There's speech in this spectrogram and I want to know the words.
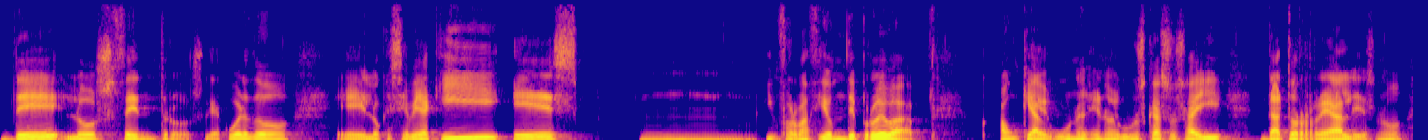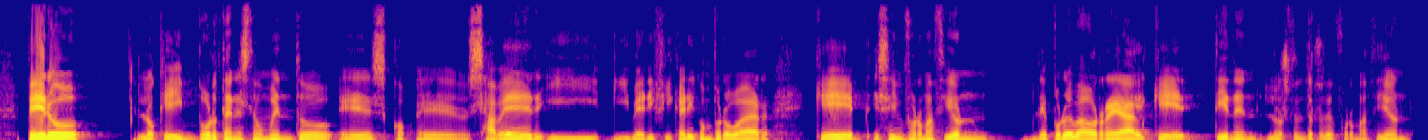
de los centros, ¿de acuerdo? Eh, lo que se ve aquí es mm, información de prueba, aunque en algunos casos hay datos reales, ¿no? Pero lo que importa en este momento es eh, saber y, verificar y comprobar que esa información de prueba o real que tienen los centros de formación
